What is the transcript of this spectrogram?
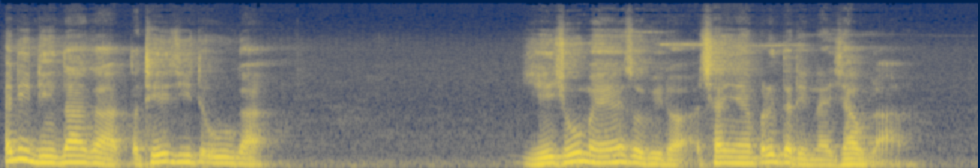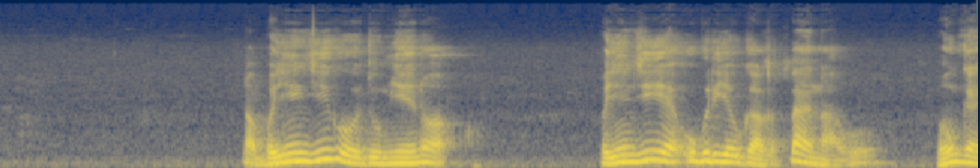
အဲ့ဒီဒေသကတထေးကြီးတူကရေချိုးမယ်ဆိုပြီးတော့အချမ်းရံပြိတ္တတွေနဲ့ရောက်လာတော့ဘယင်ကြီးကိုသူမြင်တော့ ဘယင်ကြီးရဲ့ဥပရိယုတ်ကတန့်တာကိုဘုံကံ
